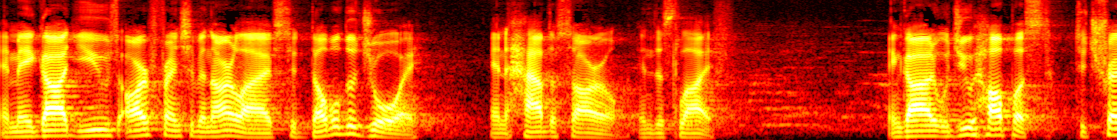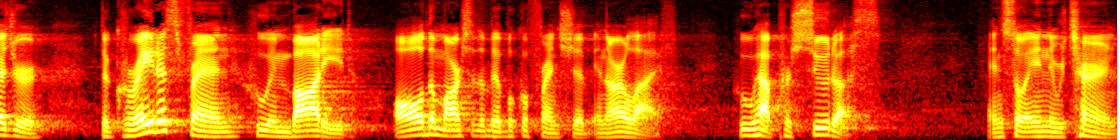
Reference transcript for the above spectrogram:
And may God use our friendship in our lives to double the joy and have the sorrow in this life. And God, would you help us to treasure the greatest friend who embodied all the marks of the biblical friendship in our life who have pursued us. And so, in return,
